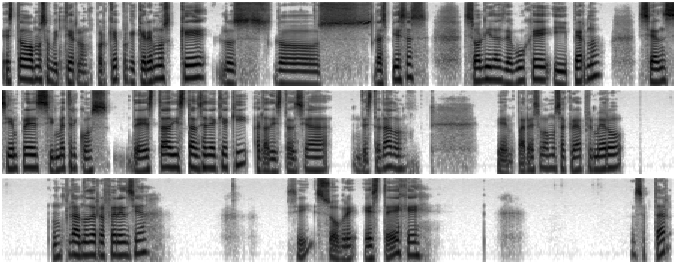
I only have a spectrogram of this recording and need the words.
Esto vamos a omitirlo, ¿por qué? Porque queremos que los, los, las piezas sólidas de buje y perno sean siempre simétricos de esta distancia de aquí a aquí a la distancia de este lado. Bien, para eso vamos a crear primero un plano de referencia ¿sí? sobre este eje aceptar.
